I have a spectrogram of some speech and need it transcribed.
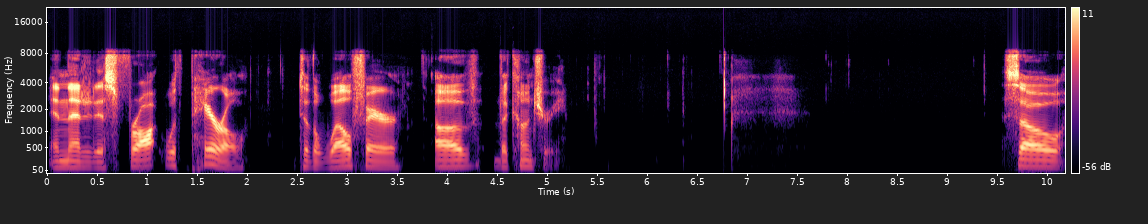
and that it is fraught with peril to the welfare of the country. So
